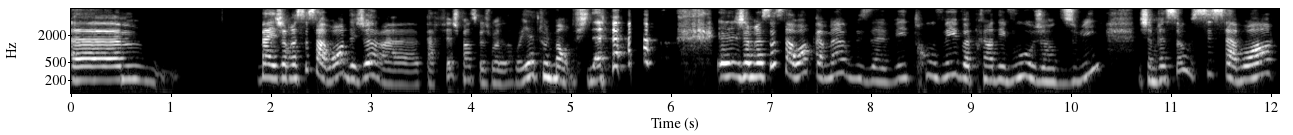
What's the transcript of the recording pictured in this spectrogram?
Euh, ben, j'aimerais ça savoir déjà, euh, parfait, je pense que je vais l'envoyer à tout le monde finalement. J'aimerais ça savoir comment vous avez trouvé votre rendez-vous aujourd'hui. J'aimerais ça aussi savoir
